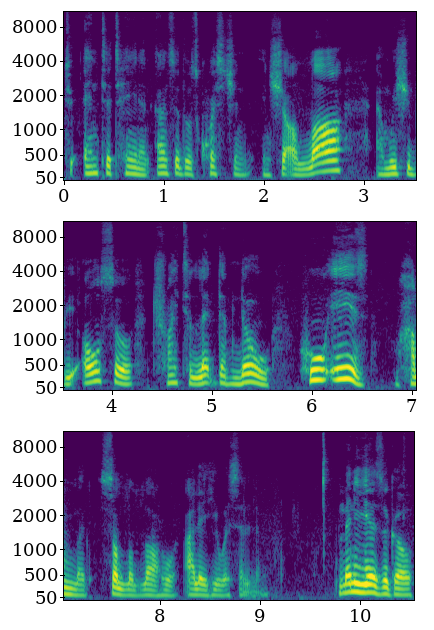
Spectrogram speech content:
to entertain and answer those questions, inshallah. And we should be also try to let them know who is Muhammad sallallahu alaihi wasallam. Many years ago,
